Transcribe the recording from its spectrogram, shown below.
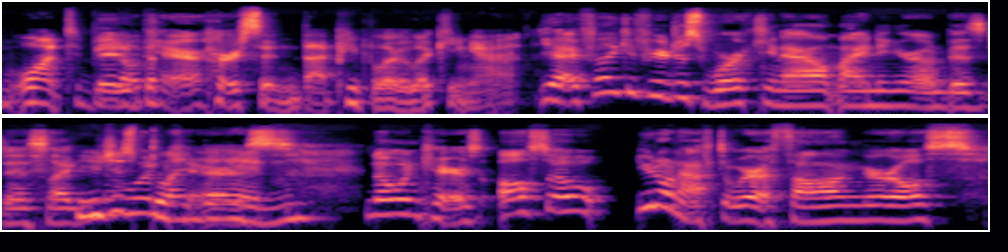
want to be the care. person that people are looking at. Yeah, I feel like if you're just working out, minding your own business, like You no just blend cares. in. No one cares. Also, you don't have to wear a thong, girls.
